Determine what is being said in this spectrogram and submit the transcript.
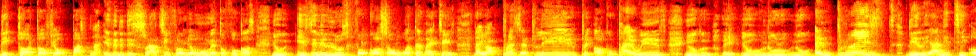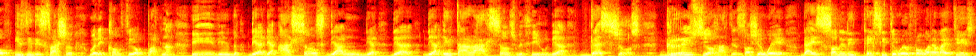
The thought of your partner easily distracts you from your movement of focus. You easily lose focus on whatever it is that you are presently preoccupied with. You you you you embraced the reality of easy distraction when it comes to your partner. Their their actions, their their their their interaction actions with you, their gestures, grieves your heart in such a way that it suddenly takes it away from whatever it is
